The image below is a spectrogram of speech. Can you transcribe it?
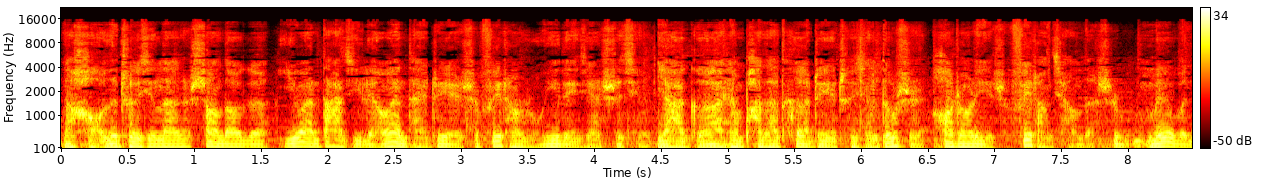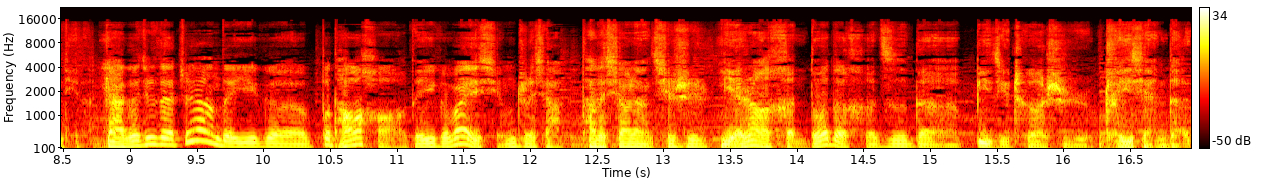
那好的车型呢，上到个一万大几两万台，这也是非常容易的一件事情。雅阁啊，像帕萨特这。这些车型都是号召力是非常强的，是没有问题的。雅阁就在这样的一个不讨好的一个外形之下，它的销量其实也让很多的合资的 B 级车是垂涎的，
